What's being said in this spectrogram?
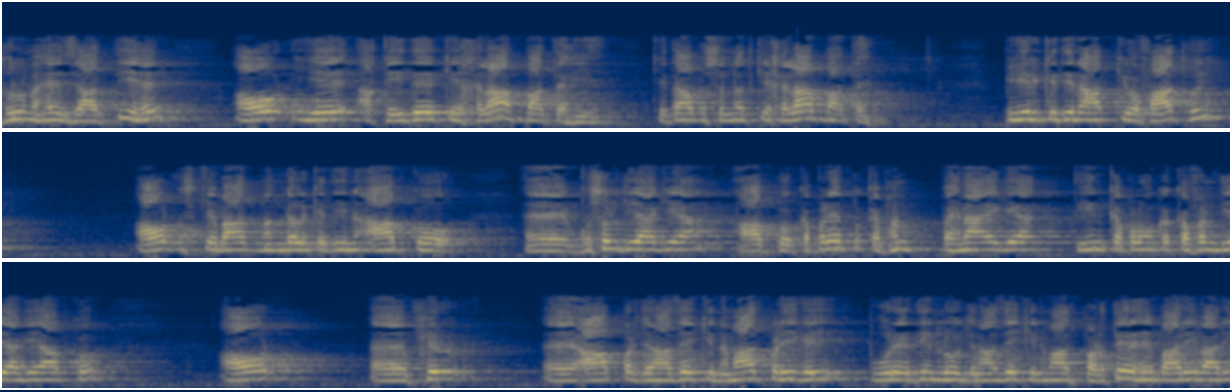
ظلم ہے، زیادتی ہے۔ اور یہ عقیدے کے خلاف باتیں ہیں، کتاب و سنت کے خلاف باتیں۔ پیر کے دن آپ کی وفات ہوئی اور اس کے بعد منگل کے دن آپ کو غسل دیا گیا، آپ کو کپڑے کفن پہنایا گیا، تین کپڑوں کا کفن دیا گیا آپ کو۔ اور پھر آپ پر جنازے کی نماز پڑھی گئی۔ پورے دن لوگ جنازے کی نماز پڑھتے رہے باری باری۔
